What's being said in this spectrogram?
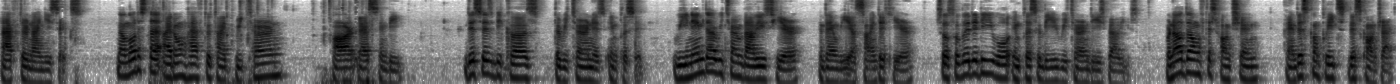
after 96. Now notice that I don't have to type return R, S, and V. This is because the return is implicit. We named our return values here and then we assigned it here. So Solidity will implicitly return these values. We're now done with this function and this completes this contract.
